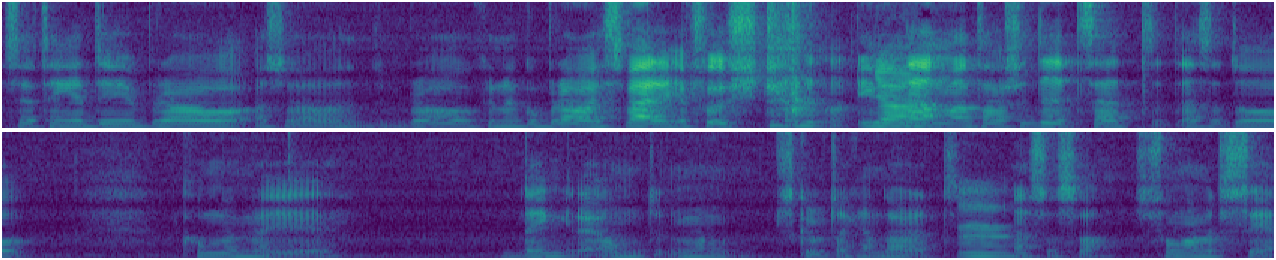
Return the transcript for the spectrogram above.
så jag tänker att det är bra, alltså, det är bra att kunna gå bra i Sverige först innan Ja. man tar sig dit. Så att alltså, då kommer man ju längre om man skrotar kandaret. Mm. Alltså så. Så får man väl se.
